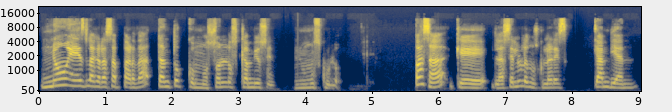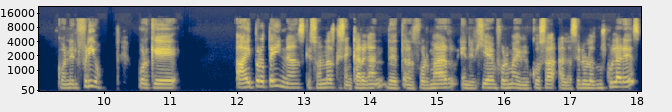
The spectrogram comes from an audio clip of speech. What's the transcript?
no es la grasa parda tanto como son los cambios en músculo. Pasa que las células musculares cambian con el frío porque hay proteínas que son las que se encargan de transformar energía en forma de glucosa a las células musculares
